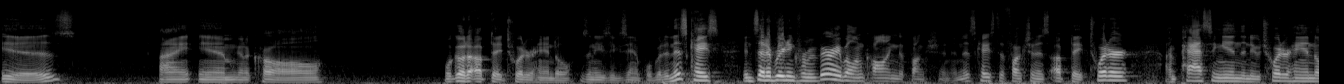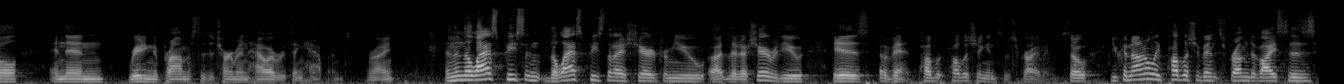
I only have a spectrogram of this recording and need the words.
is I am going to call We'll go to update Twitter handle as an easy example. But in this case, instead of reading from a variable, I'm calling the function. In this case, the function is update Twitter. I'm passing in the new Twitter handle and then reading the promise to determine how everything happened, right? And then the last piece, in, the last piece that I shared from you, uh, that I shared with you, is event pub publishing and subscribing. So you can not only publish events from devices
